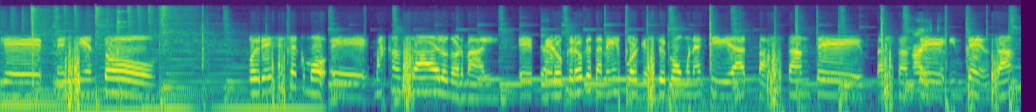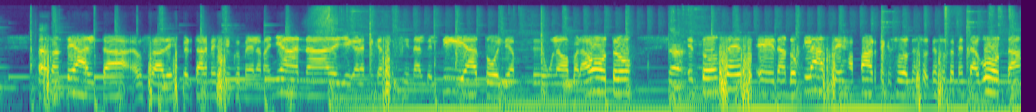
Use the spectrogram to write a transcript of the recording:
que me siento, podría decirse como eh, más cansada de lo normal, pero creo que también es porque estoy con una actividad bastante, bastante intensa, bastante alta, o sea, despertarme a 5 y media de la mañana, de llegar a mi casa al final del día, todo el día de un lado para otro. Entonces, dando clases aparte, que eso, que eso, también te agota.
